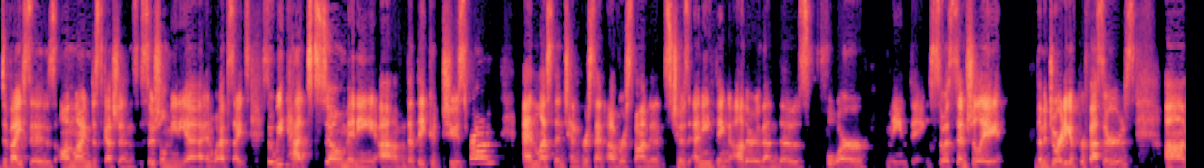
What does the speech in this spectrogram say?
devices, online discussions, social media, and websites. So we had so many um, that they could choose from, and less than 10% of respondents chose anything other than those four main things. So essentially, the majority of professors um,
